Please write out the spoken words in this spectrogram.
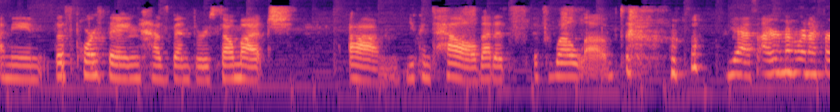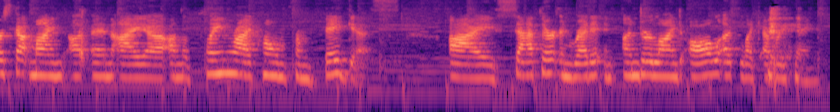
I mean, this poor thing has been through so much. Um, you can tell that it's it's well loved. yes, I remember when I first got mine, uh, and I uh, on the plane ride home from Vegas I sat there and read it and underlined all uh, like everything.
